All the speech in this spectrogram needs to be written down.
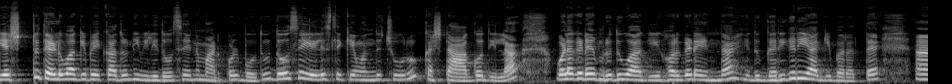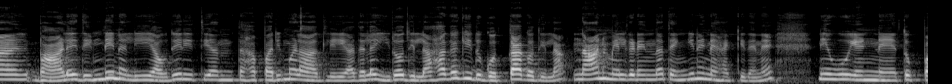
ಎಷ್ಟು ತೆಳುವಾಗಿ ಬೇಕಾದರೂ ನೀವು ಇಲ್ಲಿ ದೋಸೆಯನ್ನು ಮಾಡ್ಕೊಳ್ಬೋದು. ದೋಸೆ ಇಳಿಸ್ಲಿಕ್ಕೆ ಒಂದು ಚೂರು ಕಷ್ಟ ಆಗೋದಿಲ್ಲ. ಒಳಗಡೆ ಮೃದುವಾಗಿ, ಹೊರಗಡೆಯಿಂದ ಇದು ಗರಿಗರಿಯಾಗಿ ಬರುತ್ತೆ. ಬಾಳೆ ದಿಂಡಿನಲ್ಲಿ ಯಾವುದೇ ರೀತಿಯಂತಹ ಪರಿಮಳ ಆಗಲಿ ಅದೆಲ್ಲ ಇರೋದಿಲ್ಲ. ಹಾಗಾಗಿ ಇದು ಗೊತ್ತಾಗೋದಿಲ್ಲ. ನಾನು ಮೇಲ್ಗಡೆಯಿಂದ ತೆಂಗಿನೆಣ್ಣೆ ಹಾಕಿದ್ದೇನೆ. ನೀವು ಎಣ್ಣೆ, ತುಪ್ಪ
